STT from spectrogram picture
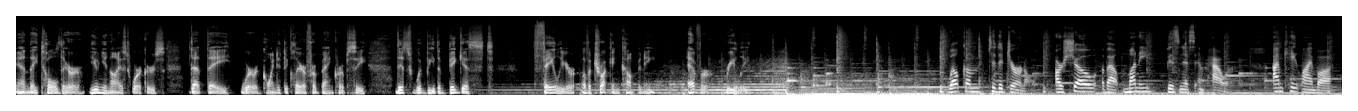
And they told their unionized workers that they were going to declare for bankruptcy. This would be the biggest failure of a trucking company ever, really. Welcome to The Journal, our show about money, business, and power. I'm Kate Linebaugh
